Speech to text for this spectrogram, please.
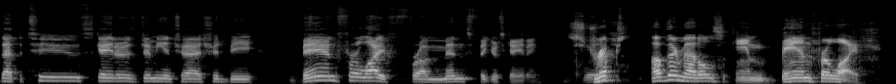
that the two skaters, Jimmy and Chad, should be banned for life from men's figure skating. Stripped of their medals and banned for life.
